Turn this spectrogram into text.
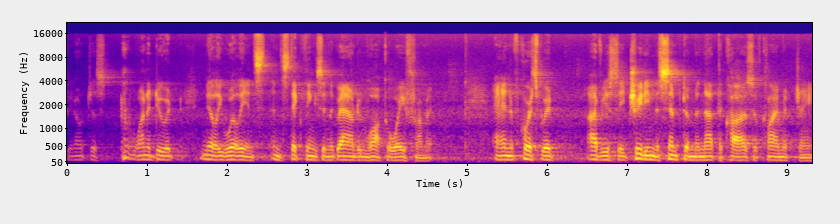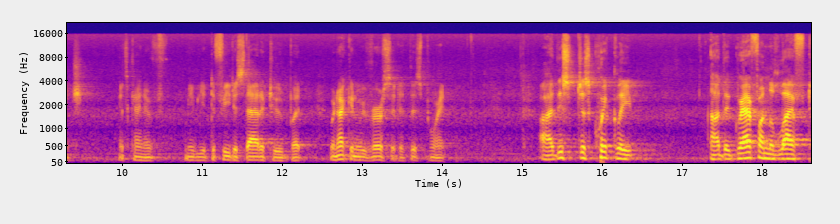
We don't just want to do it nilly-willy and, and stick things in the ground and walk away from it. And of course, we're obviously treating the symptom and not the cause of climate change. It's kind of maybe a defeatist attitude, but we're not going to reverse it at this point. Uh, this just quickly, uh, the graph on the left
